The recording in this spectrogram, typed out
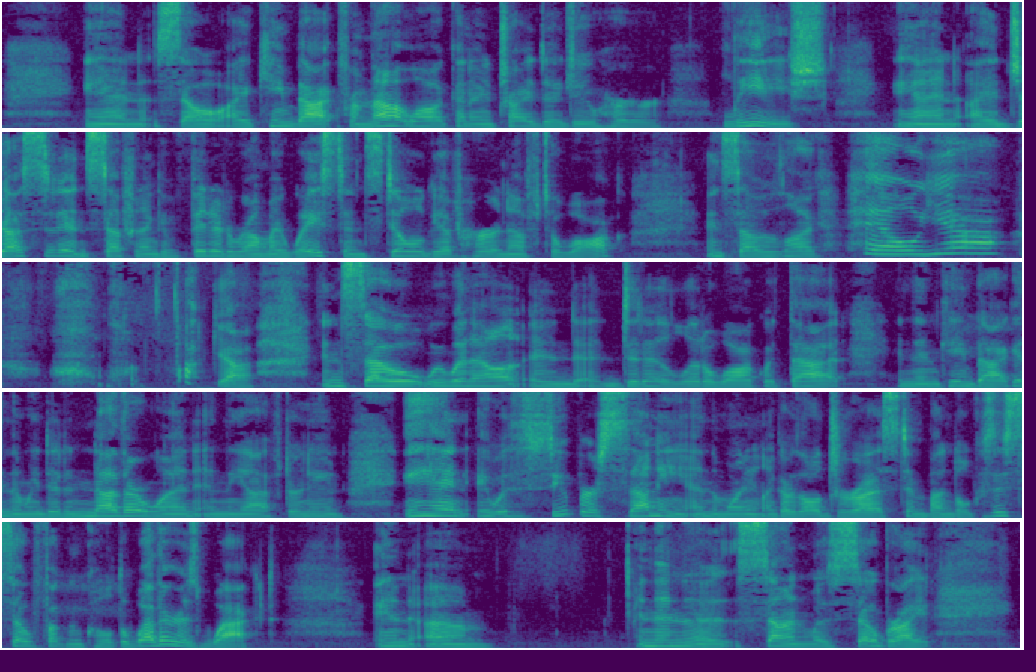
And so I came back from that walk and I tried to do her leash and I adjusted it and stuff and I could fit it around my waist and still give her enough to walk. And so I was like, hell yeah. Fuck yeah. And so we went out and did a little walk with that and then came back and then we did another one in the afternoon. And it was super sunny in the morning. Like I was all dressed and bundled because it's so fucking cold. The weather is whacked. And um and then the sun was so bright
